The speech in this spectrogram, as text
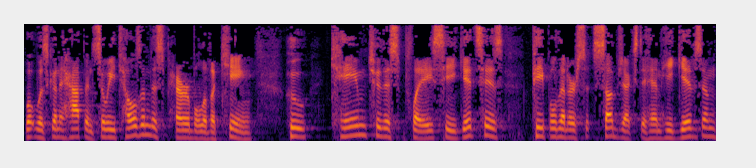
what was going to happen. So he tells them this parable of a king who came to this place. He gets his people that are subjects to him, he gives them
